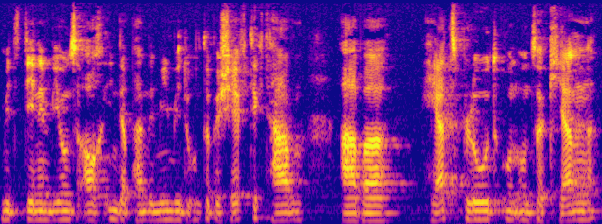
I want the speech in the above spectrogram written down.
mit denen wir uns auch in der Pandemie mitunter beschäftigt haben. Aber Herzblut und unser Kern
